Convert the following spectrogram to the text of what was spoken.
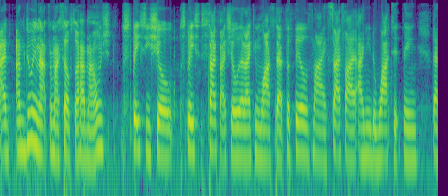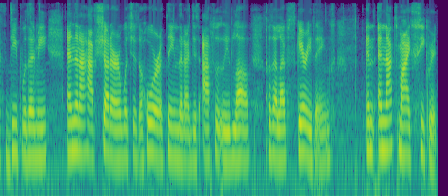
I, I'm doing that for myself, so I have my own sh- spacey show, space sci-fi show that I can watch that fulfills my sci-fi I need to watch it thing that's deep within me. And then I have Shudder, which is a horror thing that I just absolutely love because I love scary things. And and that's my secret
